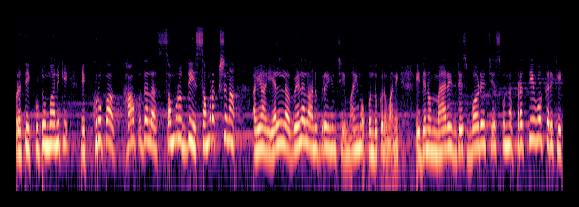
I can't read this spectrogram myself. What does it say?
ప్రతి కుటుంబానికి నీ కృప కాపుదల సమృద్ధి సంరక్షణ అయ్యా ఎల్ల వేళలా అనుగ్రహించి మహిమ పొందుకునమని. ఈ దినం మ్యారేజ్ డేస్ బర్త్డే చేసుకున్న ప్రతి ఒక్కరికి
